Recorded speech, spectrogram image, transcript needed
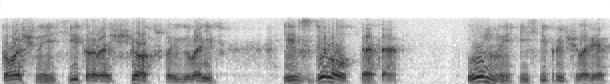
точный и хитрый расчет, что и говорить. И сделал это умный и хитрый человек,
